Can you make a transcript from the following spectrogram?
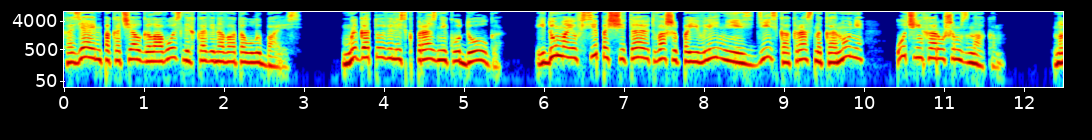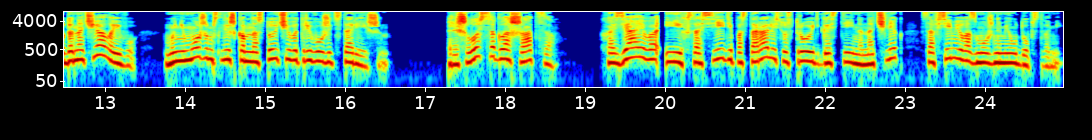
Хозяин покачал головой, слегка виновато улыбаясь. Мы готовились к празднику долго, и, думаю, все посчитают ваше появление здесь как раз накануне очень хорошим знаком. Но до начала его мы не можем слишком настойчиво тревожить старейшин. Пришлось соглашаться. Хозяева и их соседи постарались устроить гостей на ночлег со всеми возможными удобствами.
